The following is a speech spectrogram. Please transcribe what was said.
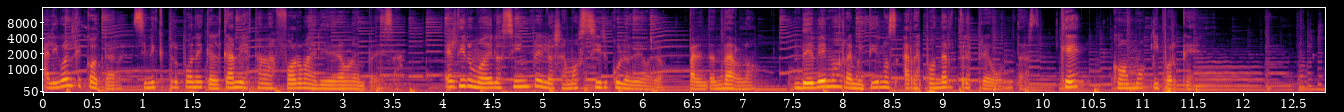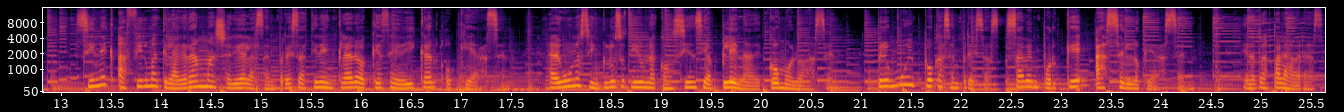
Al igual que Cotter, Sinek propone que el cambio está en la forma de liderar una empresa. Él tiene un modelo simple y lo llamó círculo de oro. Para entenderlo, debemos remitirnos a responder tres preguntas. ¿Qué, cómo y por qué? Sinek afirma que la gran mayoría de las empresas tienen claro a qué se dedican o qué hacen. Algunos incluso tienen una conciencia plena de cómo lo hacen, pero muy pocas empresas saben por qué hacen lo que hacen. En otras palabras,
